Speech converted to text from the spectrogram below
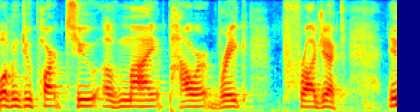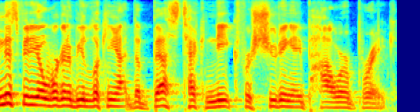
Welcome to part two of my power break project. In this video, we're gonna be looking at the best technique for shooting a power break.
